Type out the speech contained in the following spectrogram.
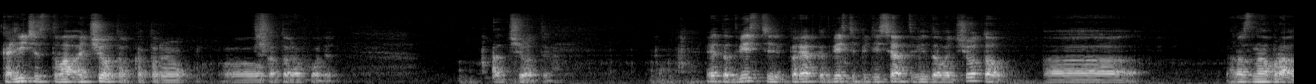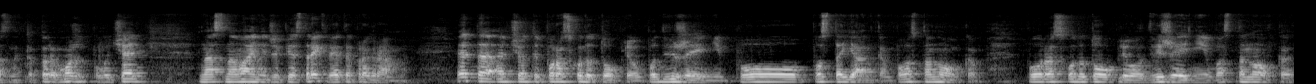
количество отчетов, которые, э, которые входят. Отчеты. Это 200, порядка 250 видов отчетов разнообразных, которые может получать на основании GPS-трекера этой программы. Это отчеты по расходу топлива, по движению, по, по стоянкам, по остановкам, по расходу топлива в движении, в остановках,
